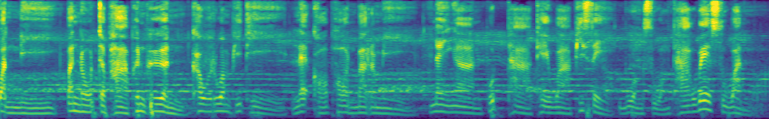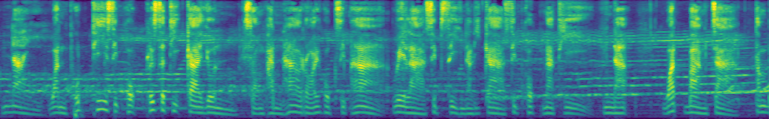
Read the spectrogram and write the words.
วันนี้ปโนดจะพาเพื่อนๆ เข้าร่วมพิธี และขอพรบารมี ในงานพุทธาเทวาพิเศษบวงสวงท้าเวสสุวรรณในวันพุธที่ 16 พฤศจิกายน 2565 เวลา 14 นาฬิกา 16 นาทีณวัดบางจากตำบ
